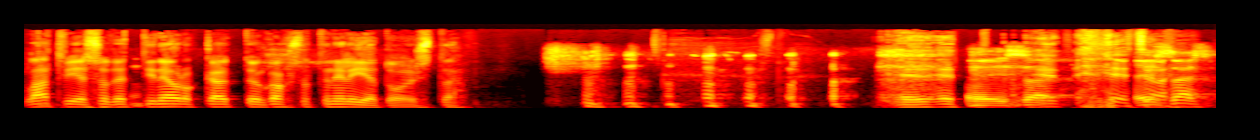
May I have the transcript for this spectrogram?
Latviassa otettiin euro käyttöön 2014. et, et, Ei, sa, et- et- ei, saisi,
